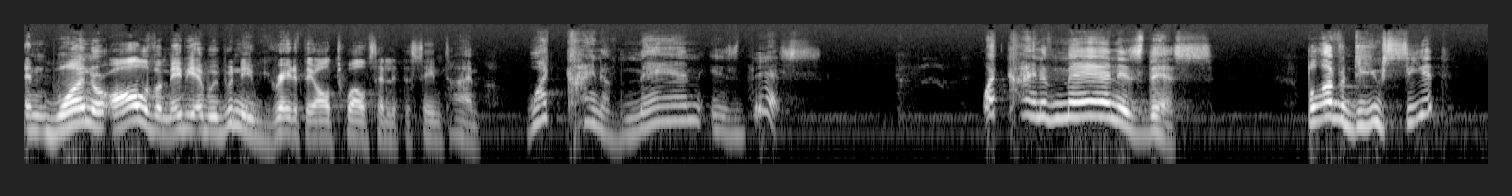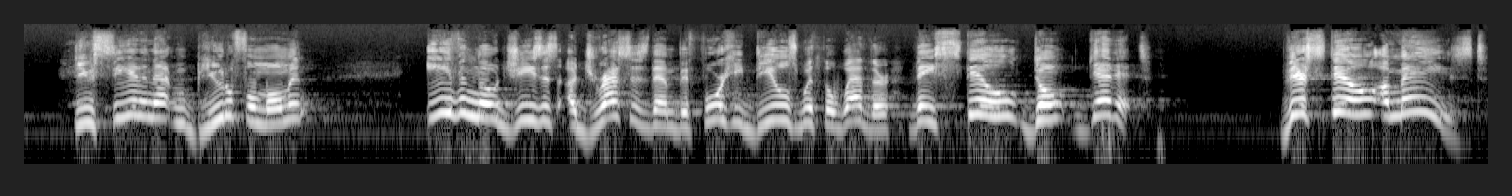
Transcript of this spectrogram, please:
and one or all of them, maybe it wouldn't be great if they all 12 said it at the same time. What kind of man is this? What kind of man is this? Beloved, do you see it? Do you see it in that beautiful moment? even though Jesus addresses them before he deals with the weather, they still don't get it. They're still amazed.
